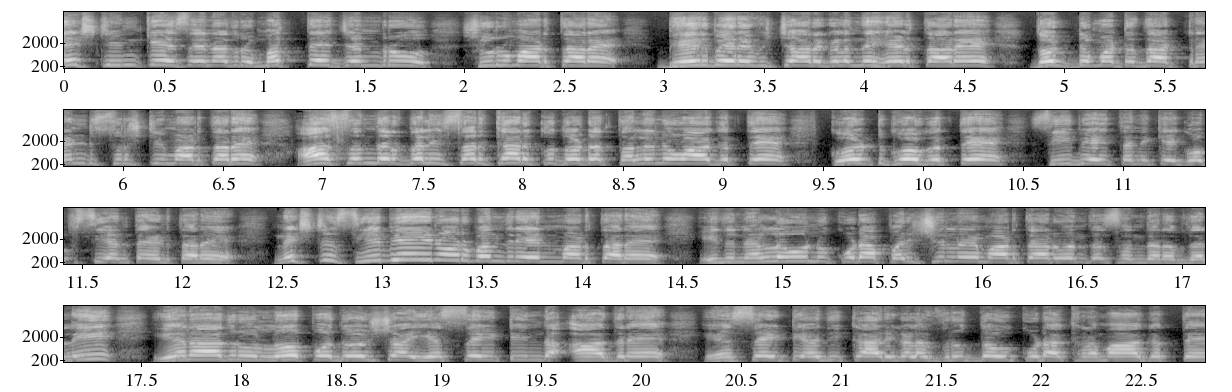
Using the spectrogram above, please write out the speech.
ನೆಕ್ಸ್ಟ್ ಇನ್ ಕೇಸ್ ಏನಾದರೂ ಮತ್ತೆ ಜನರು ಶುರು ಮಾಡ್ತಾರೆ, ಬೇರೆ ಬೇರೆ ವಿಚಾರಗಳನ್ನ ಹೇಳ್ತಾರೆ, ದೊಡ್ಡ ಮಟ್ಟದ ಟ್ರೆಂಡ್ ಸೃಷ್ಟಿ ಮಾಡ್ತಾರೆ. ಆ ಸಂದರ್ಭದಲ್ಲಿ ಸರ್ಕಾರಕ್ಕೂ ದೊಡ್ಡ ತಲೆನೋವು ಆಗುತ್ತೆ ಕೋರ್ಟ್ಗೆ ಹೋಗುತ್ತೆ ಸಿಬಿಐ ತನಿಖೆ ಒಪ್ಪಿಸಿ ಅಂತ ಹೇಳ್ತಾರೆ. ನೆಕ್ಸ್ಟ್ ಸಿಬಿಐನವ್ರು ಬಂದ್ರೆ ಏನ್ ಮಾಡ್ತಾರೆ? ಇದನ್ನೆಲ್ಲವನ್ನು ಕೂಡ ಪರಿಶೀಲನೆ ಮಾಡ್ತಾ ಇರುವಂಥ ಸಂದರ್ಭದಲ್ಲಿ ಏನಾದರೂ ಲೋಪದೋಷ ಎಸ್ ಐ ಟಿಯಿಂದ ಆದ್ರೆ ಎಸ್ ಐ ಟಿ ಅಧಿಕಾರಿಗಳ ವಿರುದ್ಧವೂ ಕೂಡ ಕ್ರಮ ಆಗುತ್ತೆ.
